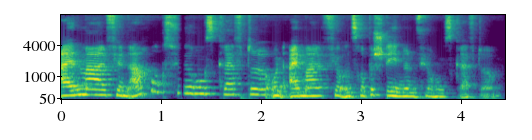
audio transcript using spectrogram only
Einmal für Nachwuchsführungskräfte und einmal für unsere bestehenden Führungskräfte.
